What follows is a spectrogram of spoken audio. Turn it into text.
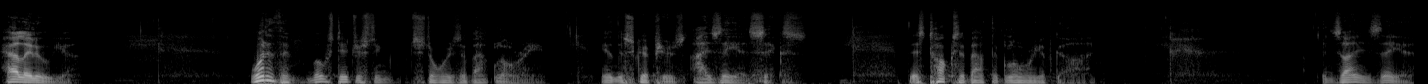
Hallelujah. One of the most interesting stories about glory in the scriptures, Isaiah 6. This talks about the glory of God in Isaiah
